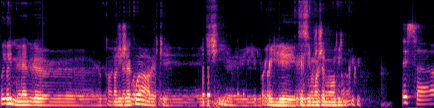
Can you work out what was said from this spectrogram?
Oui, mais même le, le clan du Jaguar avec Eiichi, euh, il est, il est quasiment jamais en ville non plus. C'est ça.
